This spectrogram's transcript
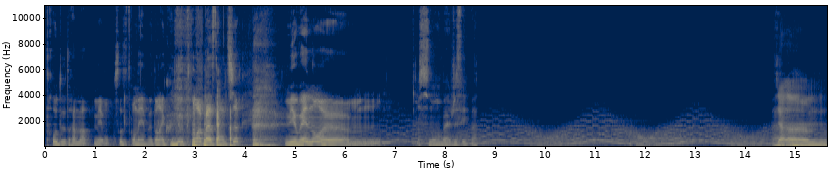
trop de drama. Mais bon, ça c'est ce qu'on aime dans la communauté, on va pas se mentir. Mais ouais, non. Euh... Sinon, bah, je sais pas. Il y a un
